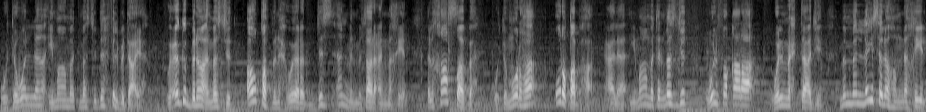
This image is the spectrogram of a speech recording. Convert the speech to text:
وتولى إمامة مسجده في البداية. وعقب بناء المسجد أوقف بن حويرب جزءا من مزارع النخيل الخاصة به وتمورها ورطبها على إمامة المسجد والفقراء والمحتاجين ممن ليس لهم نخيل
